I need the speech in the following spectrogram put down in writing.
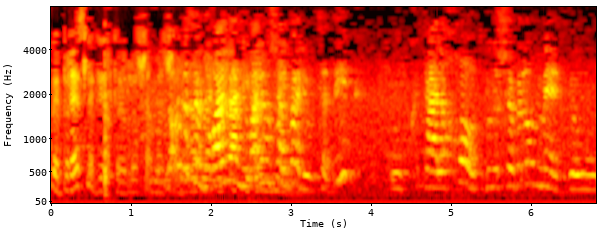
בברסלב יותר, לא שם. לא, אבל אני רואה למשל בעלי, הוא צדיק, הוא כהלכות, והוא יושב ולומד, והוא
